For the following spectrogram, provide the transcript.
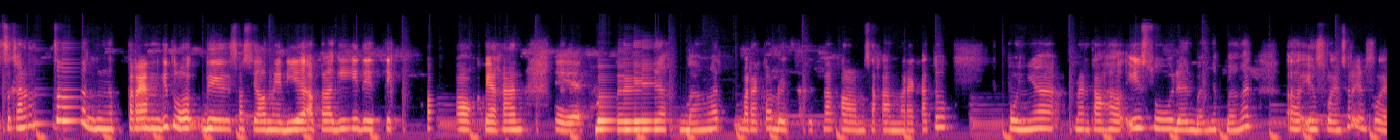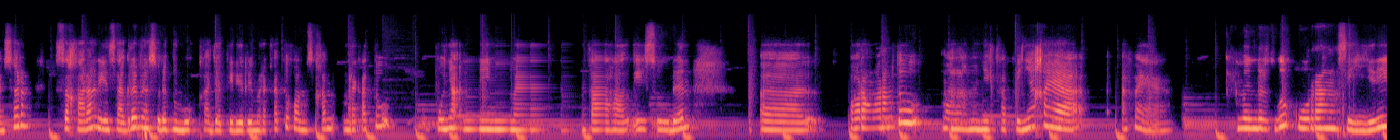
sekarang tuh ngetren gitu loh di sosial media apalagi di TikTok ya kan iya. banyak banget mereka udah cerita kalau misalkan mereka tuh punya mental health issue dan banyak banget uh, influencer-influencer sekarang di Instagram yang sudah membuka jati diri mereka tuh kalau misalkan mereka tuh punya nih mental health issue dan uh, orang-orang tuh malah menyikapinya kayak apa ya menurut gue kurang sih. Jadi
